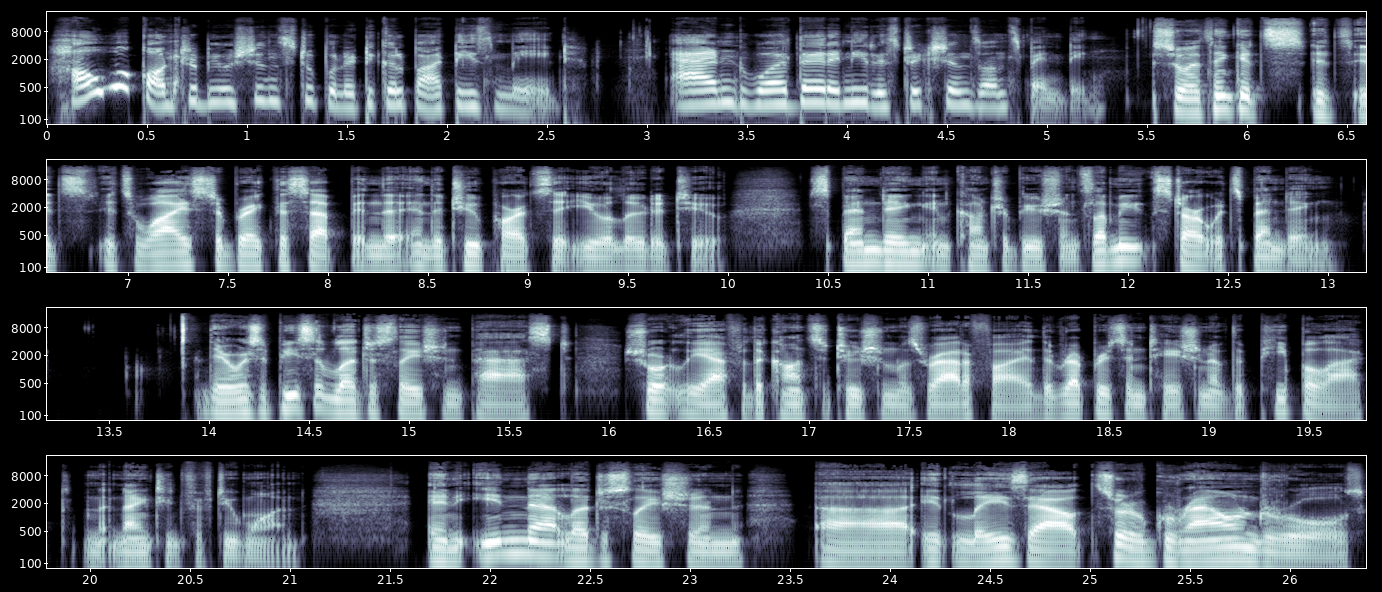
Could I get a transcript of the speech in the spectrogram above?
how were contributions to political parties made? And were there any restrictions on spending? So I think it's it's it's it's wise to break this up in the in the two parts that you alluded to, spending and contributions. Let me start with spending. There was a piece of legislation passed shortly after the Constitution was ratified, the Representation of the People Act 1951. And in that legislation, uh, it lays out sort of ground rules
